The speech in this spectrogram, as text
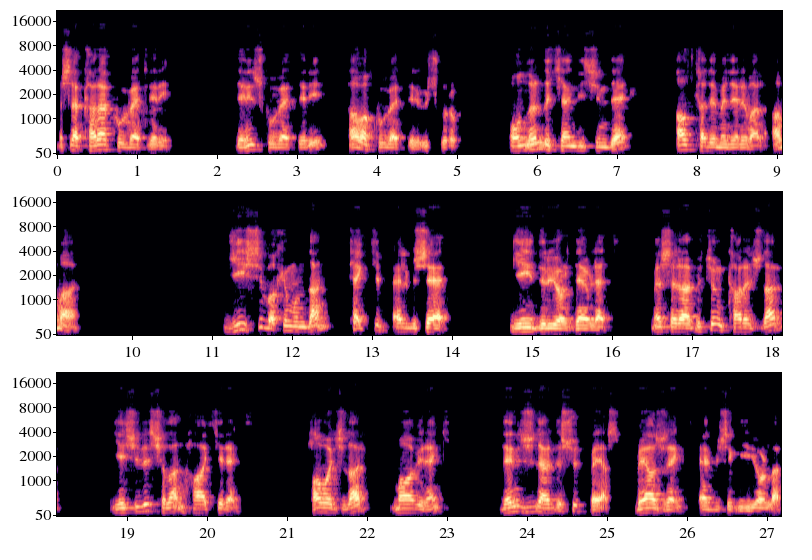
Mesela kara kuvvetleri, deniz kuvvetleri, hava kuvvetleri üç grup. Onların da kendi içinde alt kademeleri var. Ama giysi bakımından tek tip elbise giydiriyor devlet. Mesela bütün karıcılar yeşili çılan haki renk. Havacılar mavi renk. Denizciler de süt beyaz. Beyaz renk elbise giyiyorlar.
